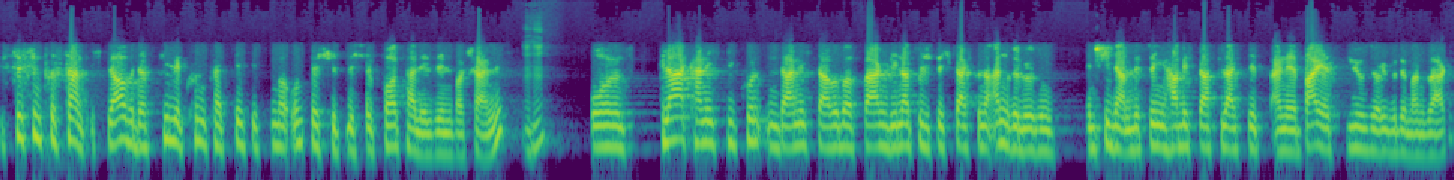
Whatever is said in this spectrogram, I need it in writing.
es ist interessant. Ich glaube, dass viele Kunden tatsächlich immer unterschiedliche Vorteile sehen wahrscheinlich. Mhm. Und klar kann ich die Kunden da nicht darüber fragen, die natürlich sich vielleicht für eine andere Lösung entschieden haben. Deswegen habe ich da vielleicht jetzt eine Biased User, würde man sagen,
